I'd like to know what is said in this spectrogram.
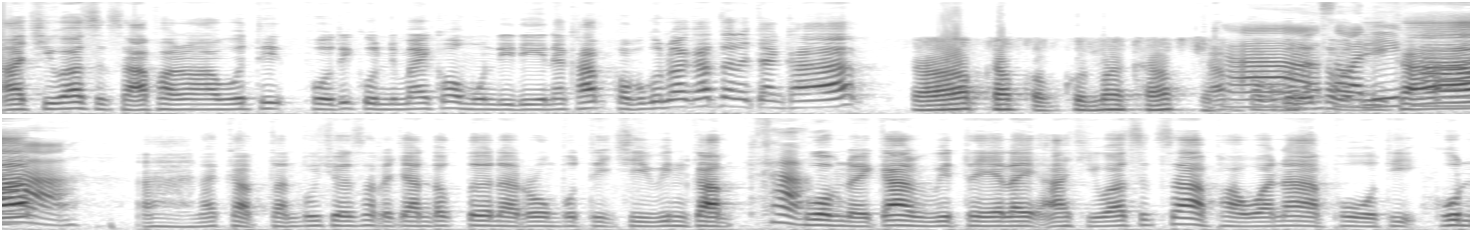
อาชีวศึกษาภาวนาวุฒิโพธิคุณที่มาให้ข้อมูลดีๆนะครับ ขอบคุณมากครับท่านอาจารย์ครับ ครับครับขอบคุณมากครับครับค่ะขอบคุณและสวัสดีค่ะครับอ่านะครับท่านผู้ช่วยศาสตราจารย์ดรนรงค์พุทธิชีวินครับค่ะผู้อำนวยการวิทยาลัยอาชีวศึกษาภาวนาโพธิคุณ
